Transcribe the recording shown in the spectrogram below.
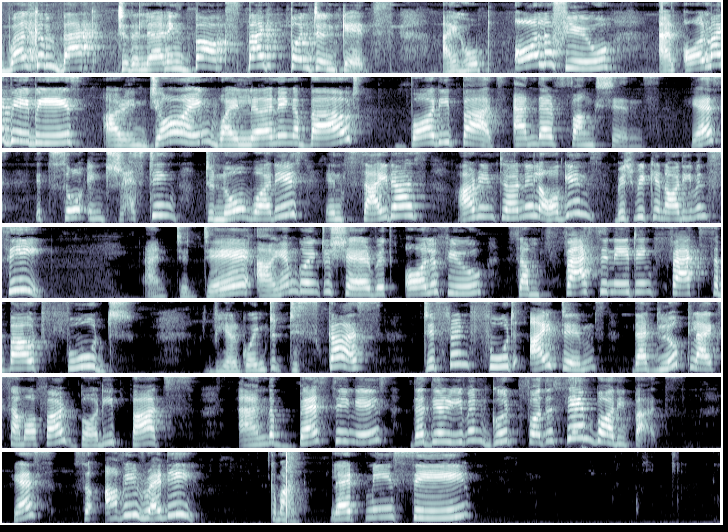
Welcome back to the Learning Box by PunToon Kids. I hope all of you and all my babies are enjoying while learning about body parts and their functions. Yes, it's so interesting to know what is inside us, our internal organs, which we cannot even see. And today I am going to share with all of you some fascinating facts about food. We are going to discuss different food items that look like some of our body parts. And the best thing is that they're even good for the same body parts. Yes? So are we ready? Come on, let me see.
